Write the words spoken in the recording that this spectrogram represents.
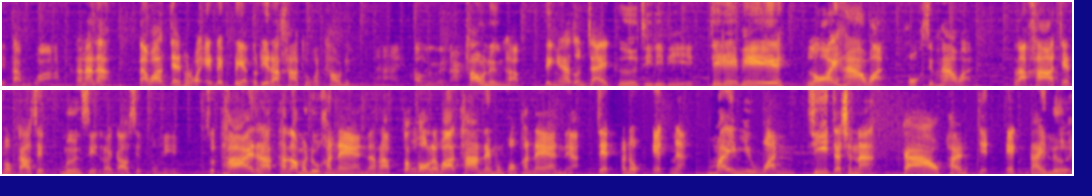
ที่ต่ำกว่า ดังนั้นอะ แต่ว่า7 6 x ได้เปรียบตัวที่ราคาถูกกว่าเท่าหนึ่งใช่เท่าหนึ่งเลยนะ เท่าหนึ่งครับ สิ่งที่น่าสนใจคือ TDP TDP 105 วัตต์ 65 วัตต์ ราคา 7690 1490 ตรงนี้ สุดท้ายนะครับ ถ้าเรามาดูคะแนนนะครับ ต้องบอกเลยว่าถ้าในมุมของคะแนนเนี่ย 7,006X เนี่ย ไม่มีวันที่จะชนะ 9,007X ได้เลย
